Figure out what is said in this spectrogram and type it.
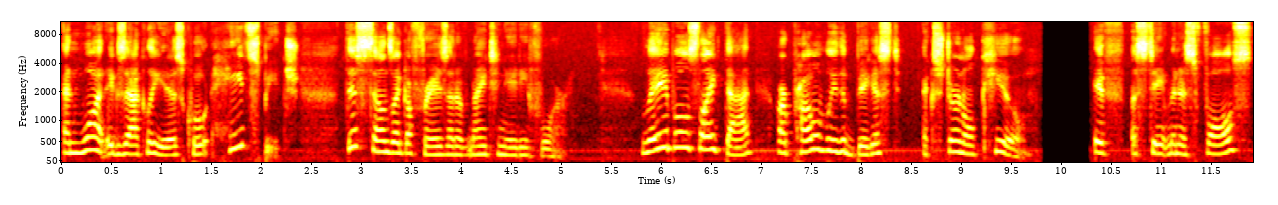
And what exactly is, quote, hate speech? This sounds like a phrase out of 1984. Labels like that are probably the biggest external cue. If a statement is false,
